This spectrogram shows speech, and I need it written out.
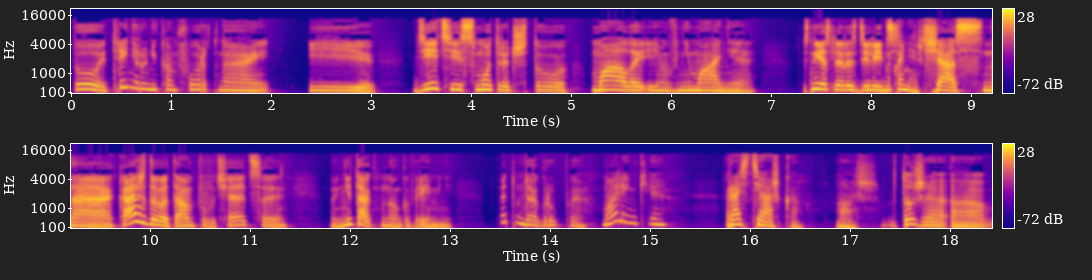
то и тренеру некомфортно, и дети смотрят, что мало им внимания. То есть, ну, если разделить ну, час на каждого, там получается ну, не так много времени. Поэтому, да, группы маленькие. Растяжка, Маш. Тоже э,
